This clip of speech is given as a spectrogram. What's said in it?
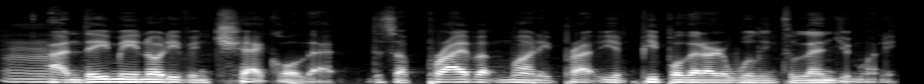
And they may not even check all that. There's a private money, pri- people that are willing to lend you money.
